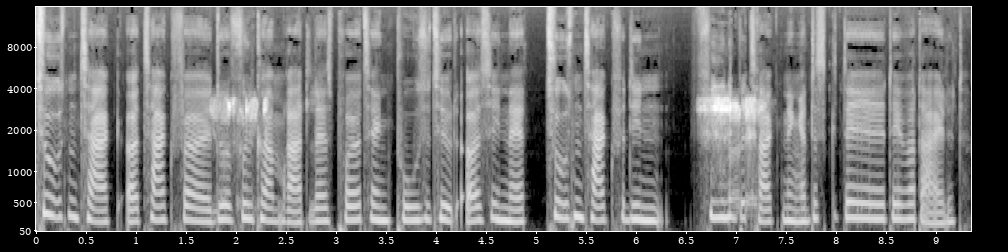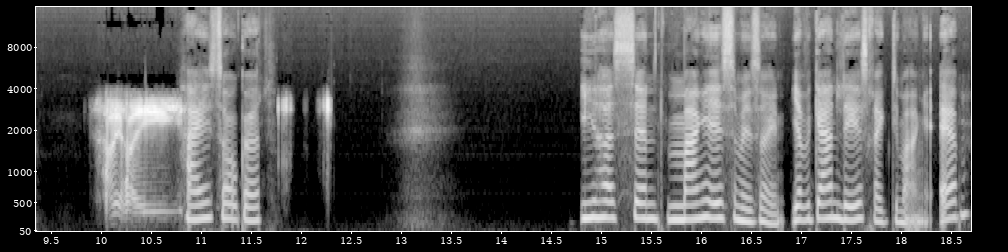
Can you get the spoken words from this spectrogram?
tusind tak, og tak for, at du har fuldkommen ret. Lad os prøve at tænke positivt, også i nat. Tusind tak for dine fine sådan. betragtninger. Det, det, det var dejligt. Hej, hej. Hej, så godt. I har sendt mange sms'er ind. Jeg vil gerne læse rigtig mange af dem,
